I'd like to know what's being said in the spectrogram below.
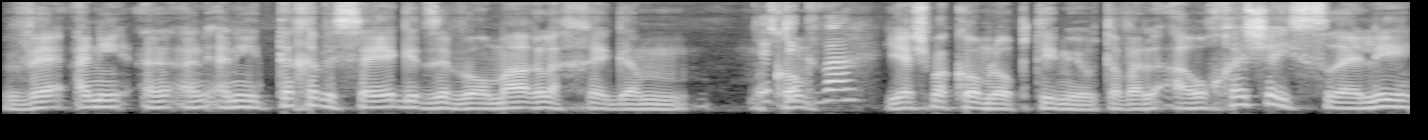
ואני אני, אני תכף אסייג את זה ואומר לך גם... יש מקום, תקווה? יש מקום לאופטימיות, אבל הרוכש הישראלי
